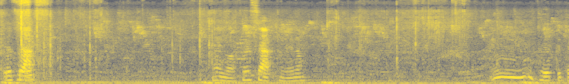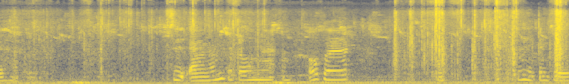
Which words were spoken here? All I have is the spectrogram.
เพิดสักไม่หรอกเพิดสักเห็นไหมเนาะอืมเพิดก็จะหัก สื่ออ่างน้ำจะตรงนะโอเพิร์ดนี่เป็นเพิด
